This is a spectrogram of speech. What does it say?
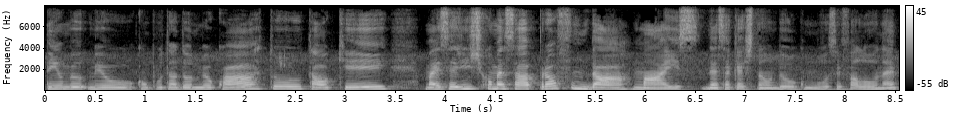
tem o meu, meu computador no meu quarto, tá ok, mas se a gente começar a aprofundar mais nessa questão do, como você falou, né?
